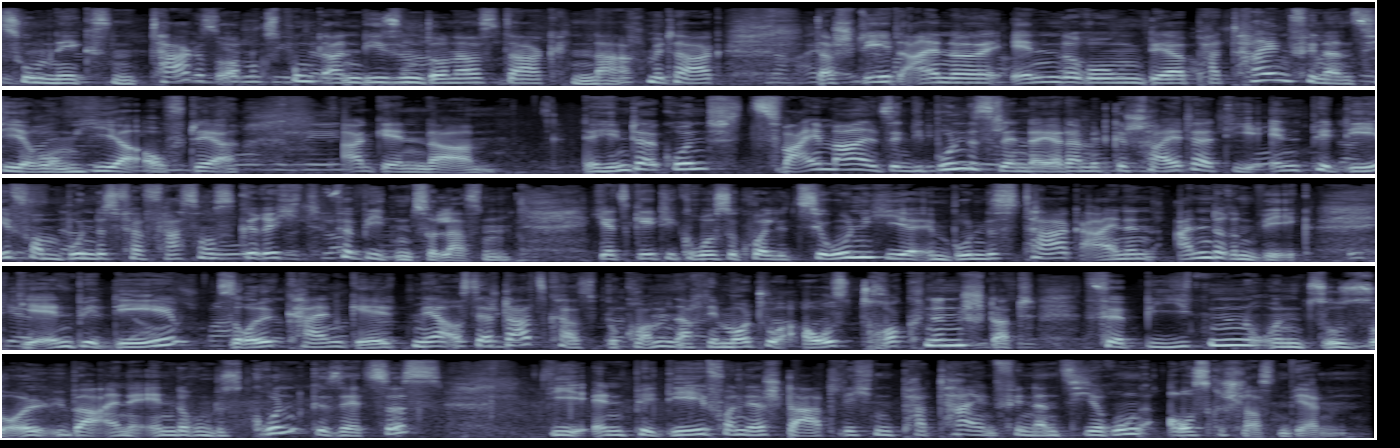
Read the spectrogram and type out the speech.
zum nächsten Tagesordnungspunkt an diesem Donnerstagnachmittag. Da steht eine Änderung der Parteienfinanzierung hier auf der Agenda. Der Hintergrund, zweimal sind die Bundesländer ja damit gescheitert, die NPD vom Bundesverfassungsgericht verbieten zu lassen. Jetzt geht die Große Koalition hier im Bundestag einen anderen Weg. Die NPD soll kein Geld mehr aus der Staatskasse bekommen, nach dem Motto austrocknen statt verbieten. Und so soll über eine Änderung des Grundgesetzes die NPD von der staatlichen Parteienfinanzierung ausgeschlossen werden.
